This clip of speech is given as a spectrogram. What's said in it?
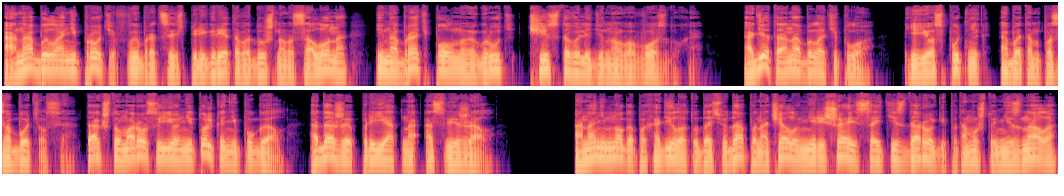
Она была не против выбраться из перегретого душного салона и набрать полную грудь чистого ледяного воздуха. Одета она была тепло. Ее спутник об этом позаботился, так что мороз ее не только не пугал, а даже приятно освежал. Она немного походила туда-сюда, поначалу не решаясь сойти с дороги, потому что не знала,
